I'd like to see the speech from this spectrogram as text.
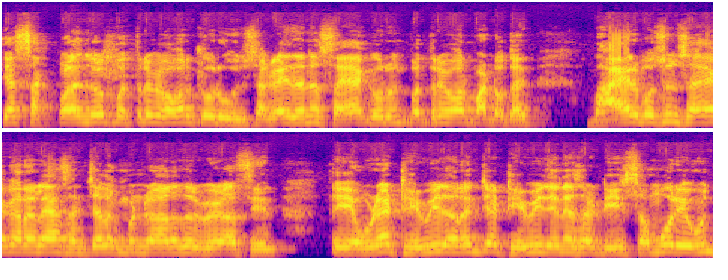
त्या सकपाळांजवळ पत्रव्यवहार करून सगळेजण सह्या करून पत्रव्यवहार पाठवत आहेत. बाहेर बसून सह्या करायला या संचालक मंडळाला जर वेळ असेल तर एवढ्या ठेवीदारांच्या ठेवी देण्यासाठी समोर येऊन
